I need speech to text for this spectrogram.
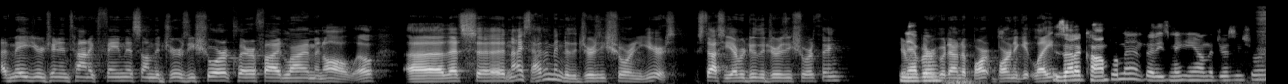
I've made your gin and tonic famous on the Jersey Shore, clarified lime and all. Well, uh, that's uh, nice. I haven't been to the Jersey Shore in years. Stassi, you ever do the Jersey Shore thing? You ever, Never. Ever go down to Bar- Barnegat Light? Is that a compliment that he's making on the Jersey Shore?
